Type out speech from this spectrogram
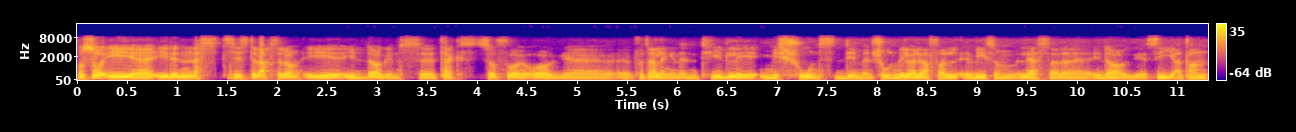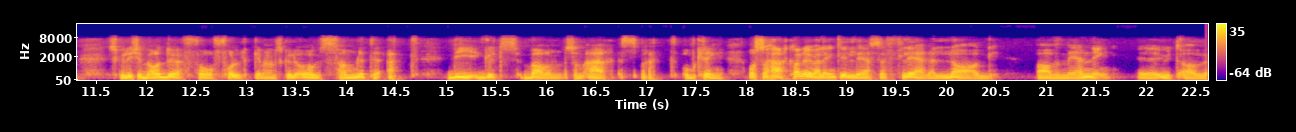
Og så i, eh, i, det nest siste verset da, i, i dagens uh, tekst, så får jo òg eh, fortellingen en tydelig misjonsdimensjon. Vil vel i hvert fall vi som leser det i dag si at han skulle ikke bare dø for folket, men han skulle òg samle til ett de Guds barn som er spredt omkring. Også her kan du vel egentlig lese flere lag av mening eh, ut av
